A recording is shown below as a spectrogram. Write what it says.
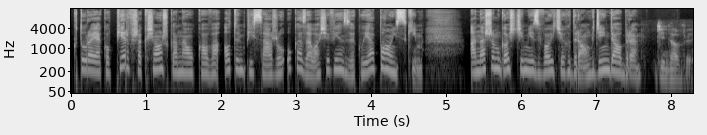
która jako pierwsza książka naukowa o tym pisarzu ukazała się w języku japońskim. A naszym gościem jest Wojciech Drąg. Dzień dobry. Dzień dobry.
